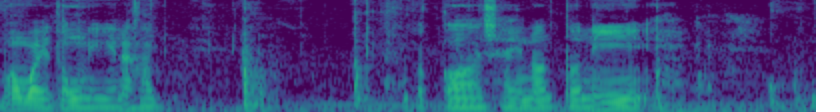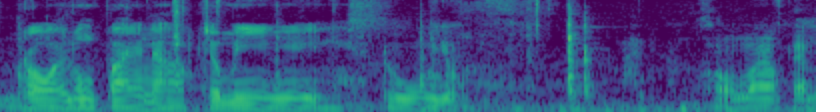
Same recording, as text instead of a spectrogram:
มาไว้ตรงนี้นะครับ แล้วก็ใช้น็อตตัวนี้ ร้อยลงไปนะครับ จะมีรูอยู่ ขอวางแป๊บ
